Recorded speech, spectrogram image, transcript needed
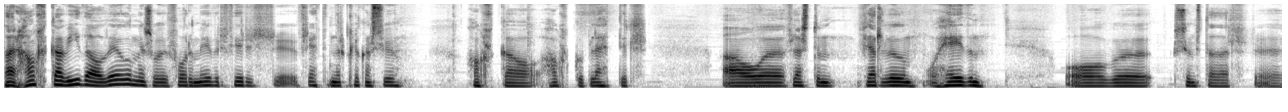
Það er hálka víða á vegum eins og við fórum yfir fyrir fréttinnar klukkan 7 hálka og hálkublettir á uh, flestum fjallvögum og heiðum og uh, sumstaðar uh,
